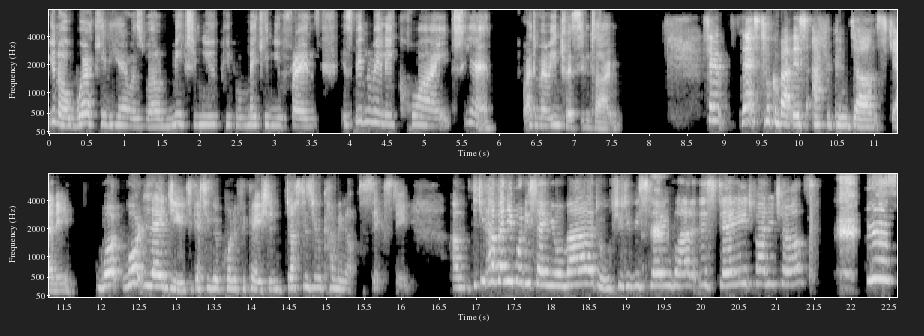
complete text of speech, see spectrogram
you know working here as well meeting new people making new friends. It's been really quite yeah quite a very interesting time. So let's talk about this african dance jenny. What what led you to getting a qualification just as you were coming up to 60 um, did you have anybody saying you're mad or should you be slowing down at this stage by any chance? Yes,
